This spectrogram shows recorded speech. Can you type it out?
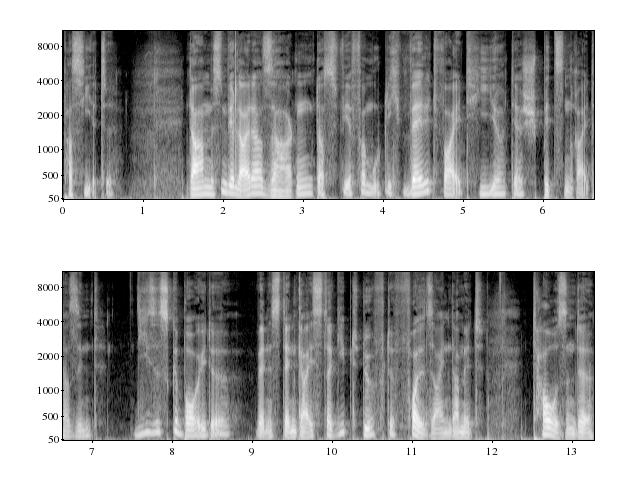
passierte. Da müssen wir leider sagen, dass wir vermutlich weltweit hier der Spitzenreiter sind. Dieses Gebäude, wenn es denn Geister gibt, dürfte voll sein damit. Tausende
